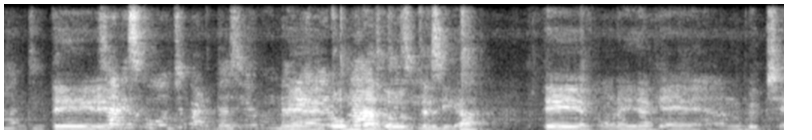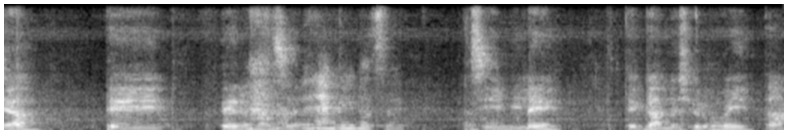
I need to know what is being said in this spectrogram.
ਹਾਂਜੀ। ਤੇ ਸਾਡੇ ਸਕੂਲ ਚ ਪੜ੍ਹਦਾ ਸੀ ਉਹ ਮੁੰਡਾ ਮੈਂ ਉਹ ਮੇਰਾ ਦੋਸਤ ਸੀਗਾ ਤੇ ਉਹਨੇ ਜਾ ਕੇ ਇਹਨਾਂ ਨੂੰ ਪੁੱਛਿਆ ਤੇ ਫਿਰ ਬਸ ਐਵੇਂ ਬਸ। ਅਸੀਂ ਮਿਲੇ ਤੇ ਗੱਲ ਸ਼ੁਰੂ ਹੋਈ ਤਾਂ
